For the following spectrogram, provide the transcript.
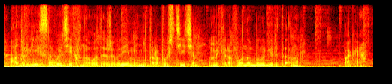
О других событиях, но в это же время не пропустите. У микрофона был Игорь Таннер. Пока.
